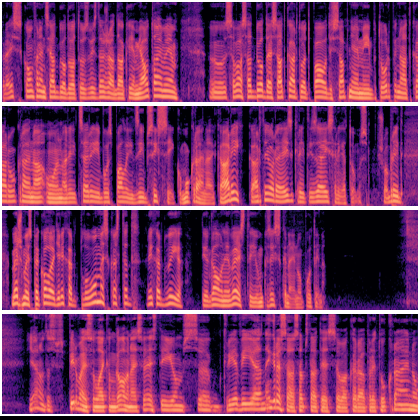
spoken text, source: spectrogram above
preses konferencē atbildot uz visdažādākajiem jautājumiem, uh, savās atbildēs atkārtot paudis apņēmību turpināt karu Ukrainā un arī cerību uz palīdzības izsīkumu Ukrainai, kā arī kārtējo reizi kritizējis rietumus. Šobrīd vēršamies pie kolēģa Riharda Plūmes, kas tad, Rihard, bija tie galvenie vēstījumi, kas izskanēja no Putina? Jā, nu tas pirmais un laikam galvenais vēstījums eh, - Krievija negrasās apstāties savā karā pret Ukrainu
